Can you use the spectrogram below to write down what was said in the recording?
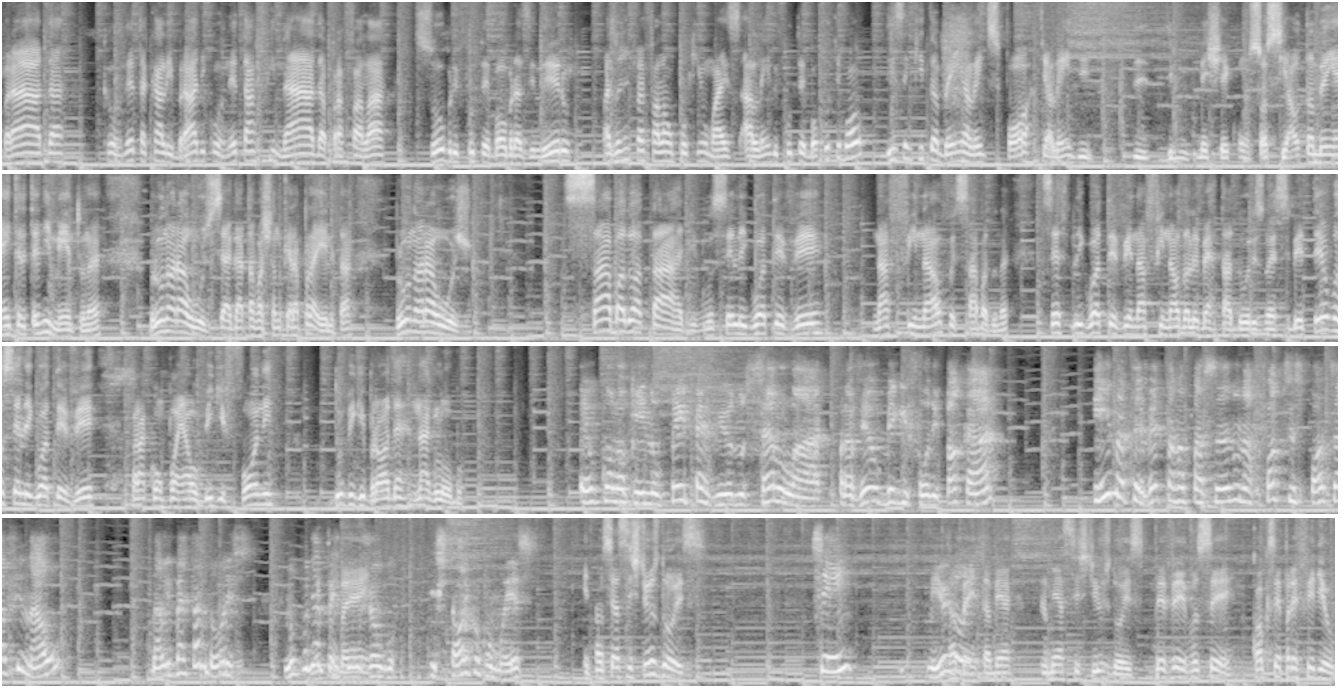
Calibrada, corneta calibrada e corneta afinada para falar sobre futebol brasileiro mas a gente vai falar um pouquinho mais além do futebol. Futebol, dizem que também, além de esporte, além de, de, de mexer com o social, também é entretenimento, né? Bruno Araújo, CH tava achando que era para ele, tá? Bruno Araújo, sábado à tarde, você ligou a TV na final, foi sábado, né? Você ligou a TV na final da Libertadores no SBT ou você ligou a TV para acompanhar o Big Fone do Big Brother na Globo? Eu coloquei no pay-per-view no celular para ver o Big Fone tocar e na TV estava passando na Fox Sports a final da Libertadores. Não podia Muito perder bem. um jogo histórico como esse. Então você assistiu os dois. Sim. E os Também, dois. também, também assisti os dois. PV, você, qual que você preferiu?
